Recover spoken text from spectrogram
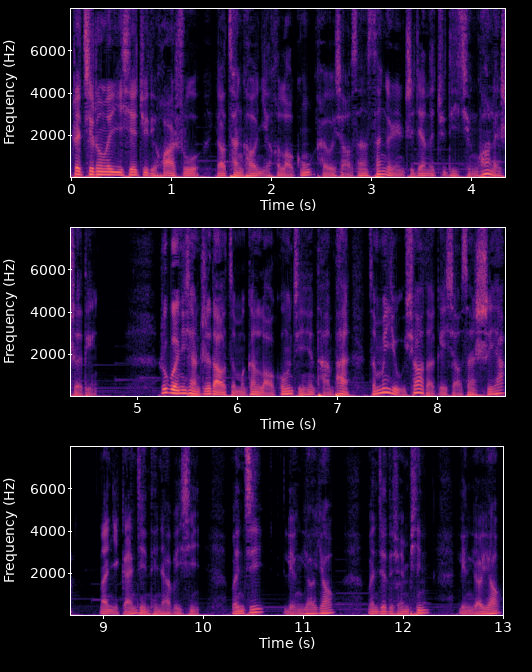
这其中的一些具体话术，要参考你和老公还有小三三个人之间的具体情况来设定。如果你想知道怎么跟老公进行谈判，怎么有效的给小三施压。那你赶紧添加微信文姬零幺幺，文姬的全拼零幺幺，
